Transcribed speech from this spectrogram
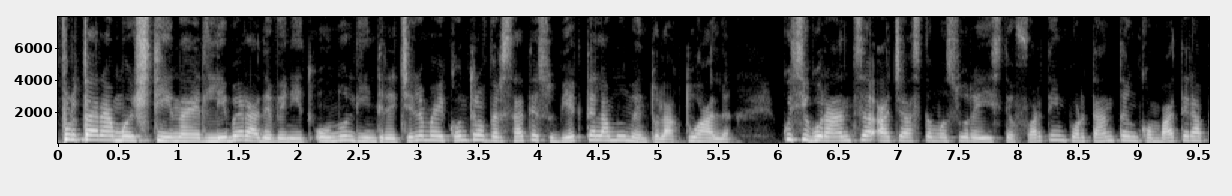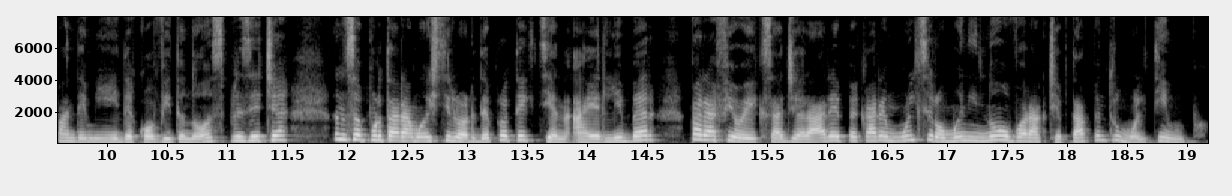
Purtarea măștii în aer liber a devenit unul dintre cele mai controversate subiecte la momentul actual. Cu siguranță, această măsură este foarte importantă în combaterea pandemiei de COVID-19, însă purtarea măștilor de protecție în aer liber pare a fi o exagerare pe care mulți români nu o vor accepta pentru mult timp.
